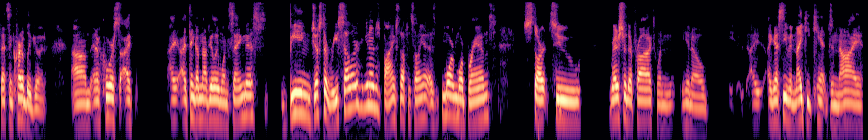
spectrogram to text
that's incredibly good. Um, and of course, I, I I think I'm not the only one saying this. Being just a reseller, you know, just buying stuff and selling it, as more and more brands start to register their product when you know I, I guess even Nike can't deny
